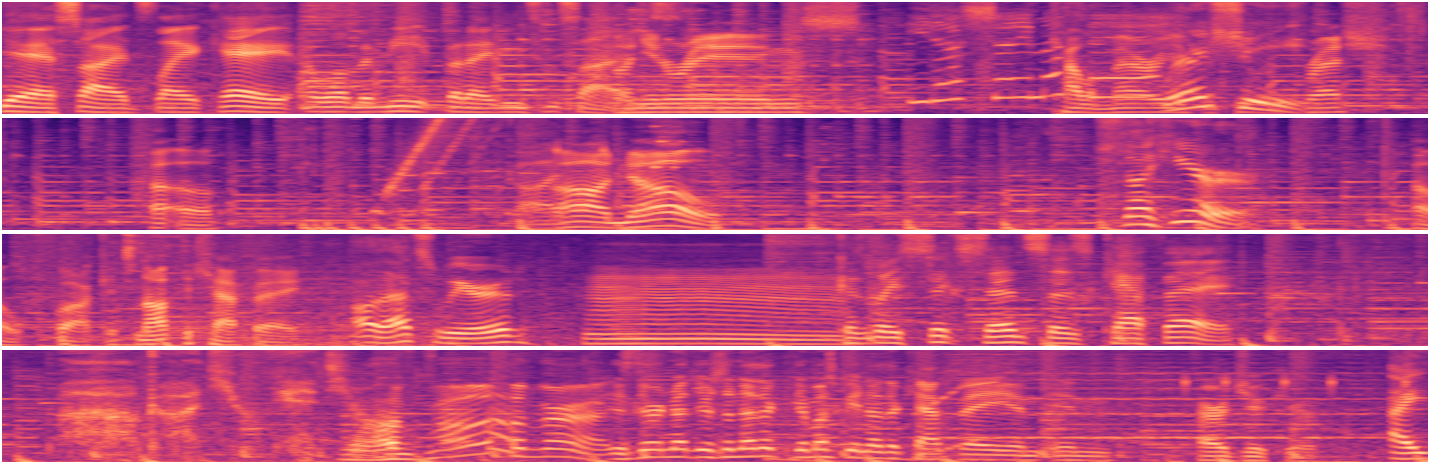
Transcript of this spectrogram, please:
Yeah, sides. Like, hey, I want the meat, but I need some sides. Onion rings, calamari. Where is she? Fresh. Uh oh. God. Oh no. She's not here. Oh fuck! It's not the cafe. Oh, that's weird. Hmm. Because my sixth sense says cafe. God, you idiot. Is there another? There's another. There must be another cafe in in Harajuku. I,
